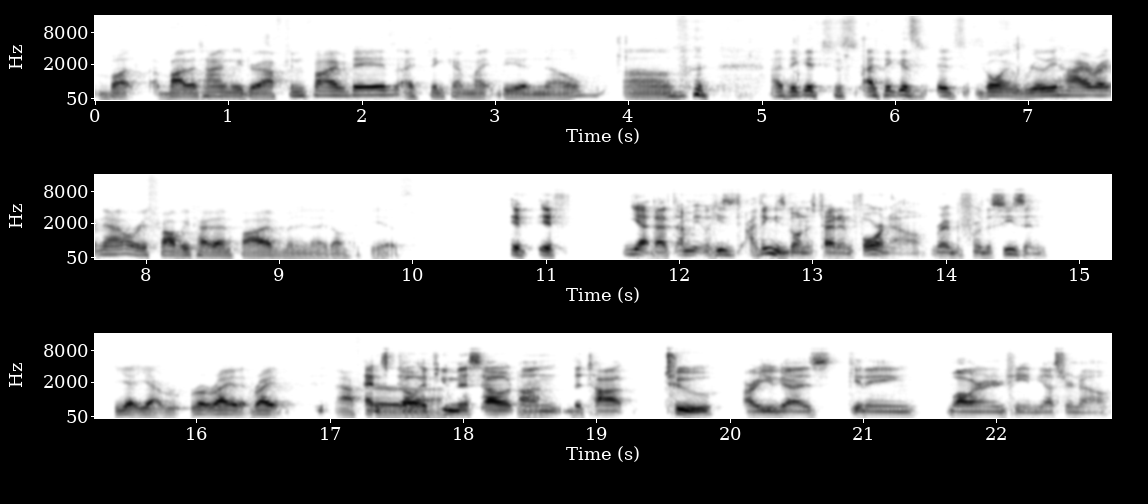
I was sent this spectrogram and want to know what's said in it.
but by the time we draft in five days, I think I might be a no. Um, I think it's just I think it's it's going really high right now, or he's probably tight end five, and I don't think he is. If if yeah, that's I mean he's I think he's going as tight end four now, right before the season. Yeah, yeah, right, right after. And so uh, if you miss out on the top two, are you guys getting Waller on your team? Yes or no?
